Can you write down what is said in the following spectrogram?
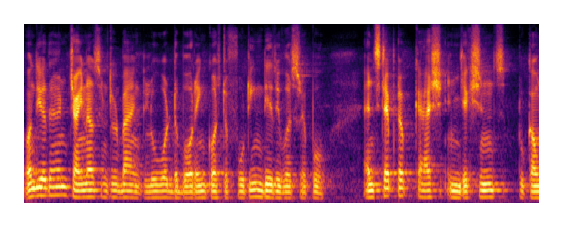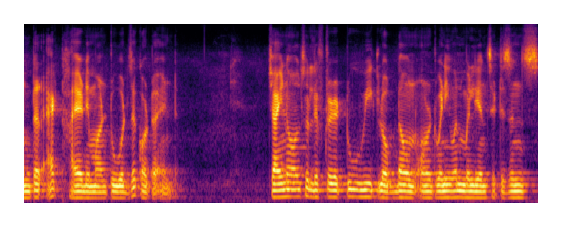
On the other hand, China's central bank lowered the borrowing cost of 14-day reverse repo and stepped up cash injections to counteract higher demand towards the quarter end. China also lifted a two week lockdown on 21 million citizens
